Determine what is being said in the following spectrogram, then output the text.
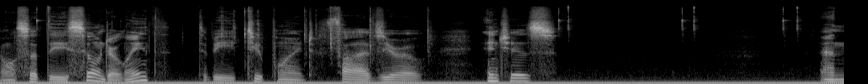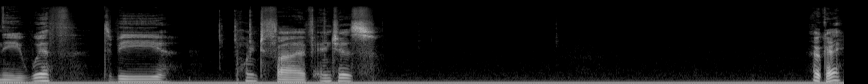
And we'll set the cylinder length to be 2.50 inches and the width to be 0.5 inches. Okay,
